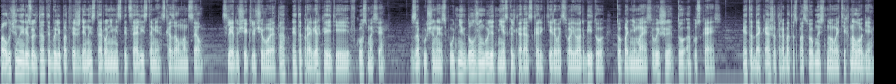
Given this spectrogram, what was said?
Полученные результаты были подтверждены сторонними специалистами, сказал Мансел. Следующий ключевой этап – это проверка идеи в космосе. Запущенный спутник должен будет несколько раз корректировать свою орбиту, то поднимаясь выше, то опускаясь. Это докажет работоспособность новой технологии.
